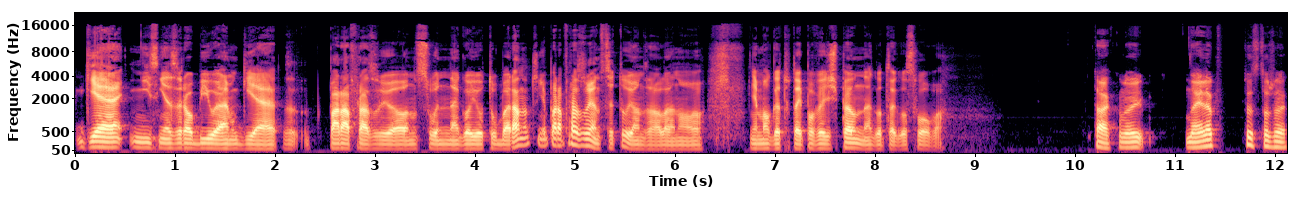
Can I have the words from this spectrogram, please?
G nic nie zrobiłem, G parafrazując słynnego youtubera, to nie parafrazując, cytując, ale no nie mogę tutaj powiedzieć pełnego tego słowa. Tak, no i najlepsze jest to, że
